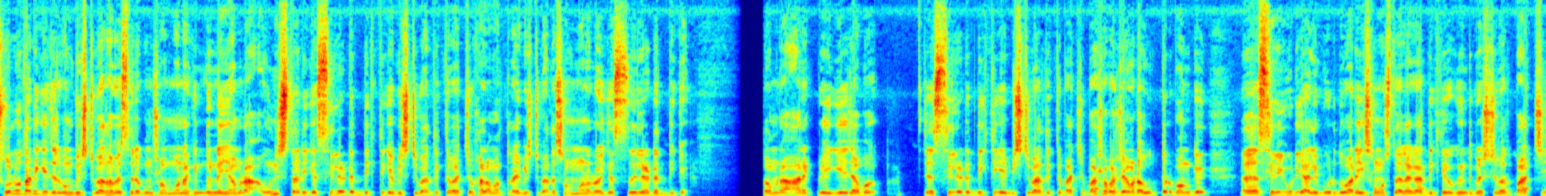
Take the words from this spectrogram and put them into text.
ষোলো তারিখে যেরকম বৃষ্টিপাত হবে সেরকম সম্ভাবনা কিন্তু নেই। আমরা উনিশ তারিখে সিলেটের দিক থেকে বৃষ্টিপাত দেখতে পাচ্ছি, ভালো মাত্রায় বৃষ্টিপাতের সম্ভাবনা রয়েছে সিলেটের দিকে। তো আমরা আরেকটু এগিয়ে যাব সিলেটের দিক থেকে বৃষ্টিপাত দেখতে পাচ্ছি। পাশাপাশি আমরা উত্তরবঙ্গে শিলিগুড়ি, আলিপুরদুয়ার এই সমস্ত এলাকার দিক থেকেও কিন্তু বৃষ্টিপাত পাচ্ছি।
